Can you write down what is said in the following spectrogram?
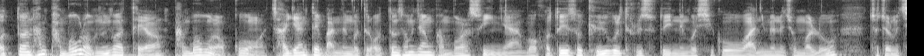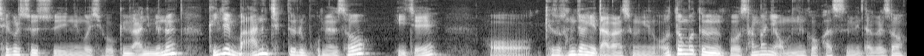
어떤 한 방법은 없는 것 같아요. 방법은 없고 자기한테 맞는 것들 어떤 성장 방법을 할 수 있냐. 뭐 어디서 교육을 들을 수도 있는 것이고 아니면 은 정말로 저처럼 책을 쓸 수도 있는 것이고 그 아니면은 굉장히 많은 책들을 보면서 이제 어, 계속 성장해 나가는 성이 어떤 것들은 뭐 상관이 없는 것 같습니다. 그래서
